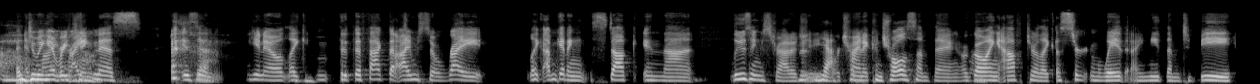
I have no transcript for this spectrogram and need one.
oh, And doing my everything. rightness isn't you know like mm-hmm. the, the fact that i'm so right like i'm getting stuck in that losing strategy Yeah. or trying to control something or going after like a certain way that i need them to be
